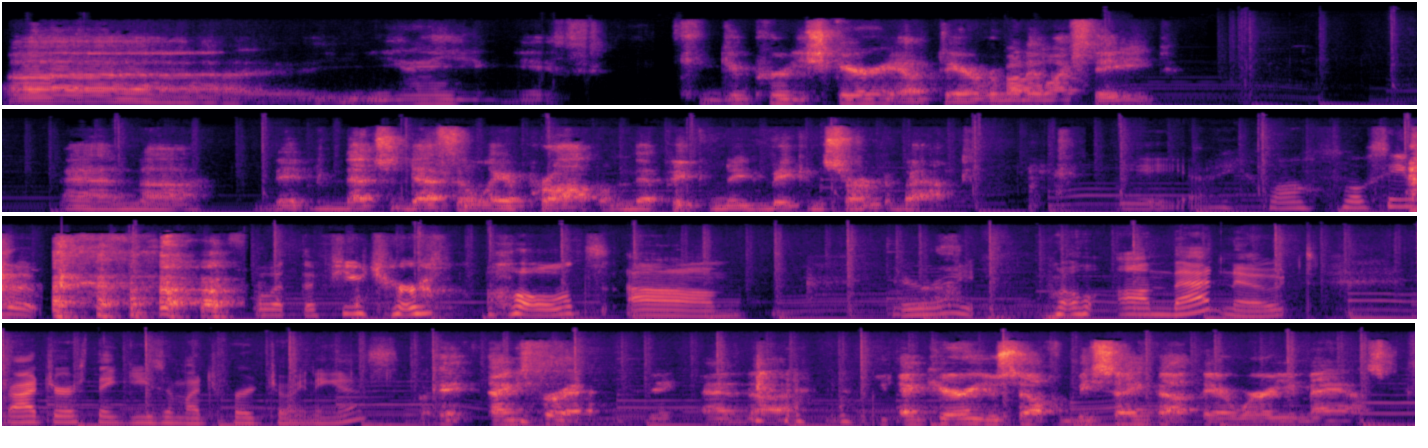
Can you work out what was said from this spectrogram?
uh, you know, it can get pretty scary out there. Everybody likes to eat, and uh, it, that's definitely a problem that people need to be concerned about. Yeah, yeah. Well, we'll see what what the future holds. Um, you're right. Well, on that note, Roger, thank you so much for joining us. Okay, thanks for having me. And uh, you take care of yourself and be safe out there. Wear your mask.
